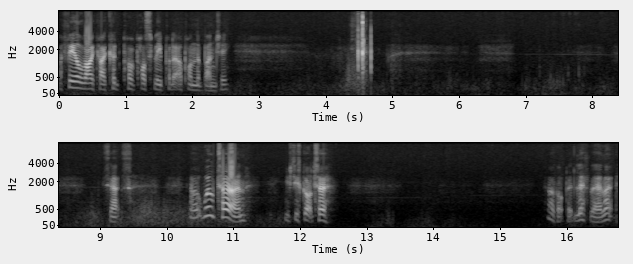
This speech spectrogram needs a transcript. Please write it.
I feel like I could possibly put it up on the bungee. So that's. Oh, it will turn. You've just got to. Oh, I've got a bit lift there, look.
